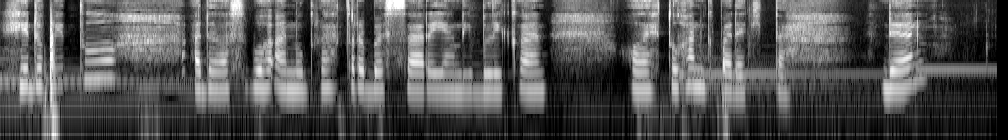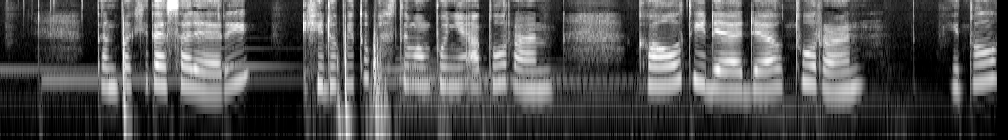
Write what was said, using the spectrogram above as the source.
Hidup itu adalah sebuah anugerah terbesar yang diberikan oleh Tuhan kepada kita. Dan tanpa kita sadari, hidup itu pasti mempunyai aturan. Kalau tidak ada aturan, itu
